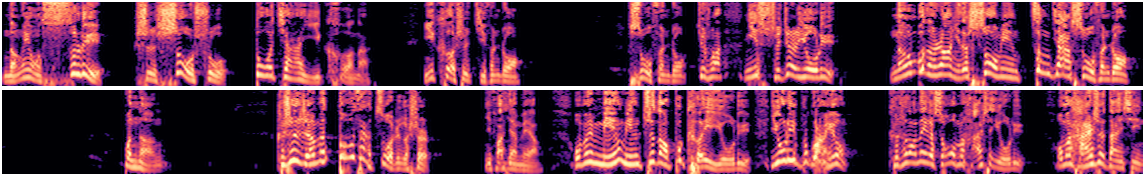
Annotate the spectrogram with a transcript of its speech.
能用思虑使寿数多加一刻呢？一刻是几分钟？十五分钟，就是说你使劲忧虑。能不能让你的寿命增加十五分钟？不能。可是人们都在做这个事儿，你发现没有？我们明明知道不可以忧虑，忧虑不管用，可是到那个时候我们还是忧虑，我们还是担心。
